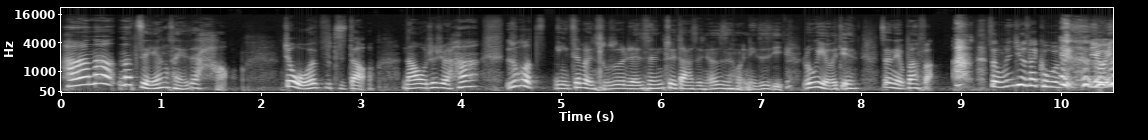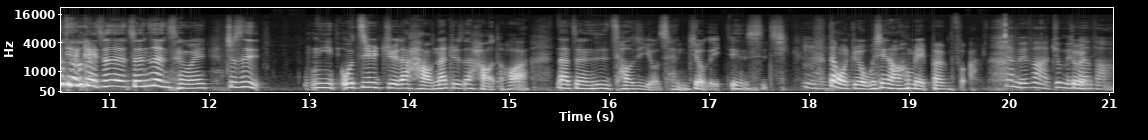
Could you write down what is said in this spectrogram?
啊，那那怎样才是好？就我会不知道。然后我就觉得哈，如果你这本书说人生最大成就是什么？你自己如果有一天真的有办法 啊，怎么又在哭了？有一天可以真的 真正成为就是。你我自己觉得好，那就是好的话，那真的是超级有成就的一件事情。嗯，但我觉得我现在好像没办法，现在没办法就没办法。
